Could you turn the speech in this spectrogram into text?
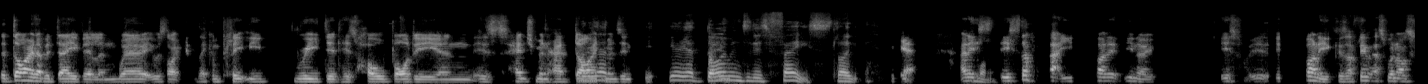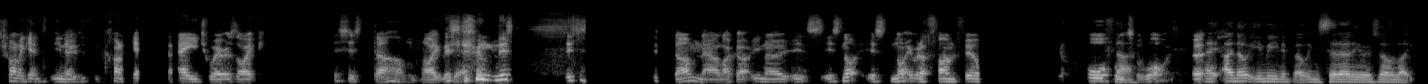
the Die Another Day villain where it was like they completely redid his whole body and his henchmen had diamonds had, in yeah yeah diamonds in his face like yeah. And it's it's stuff like that you find it you know it's it's funny because I think that's when I was trying to get you know kind of get the age where it's like this is dumb. Like this yeah. this this is it's dumb now. Like uh, you know, it's it's not it's not even a fun film. Awful no. to watch. But... I, I know what you mean about when you said earlier as well. Like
